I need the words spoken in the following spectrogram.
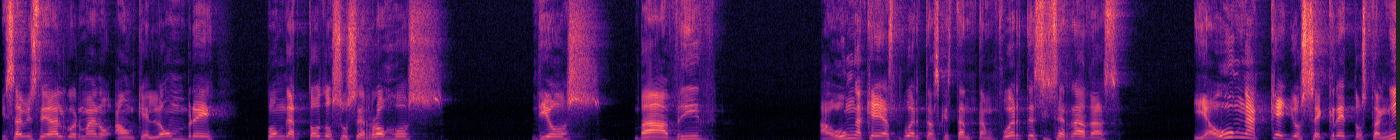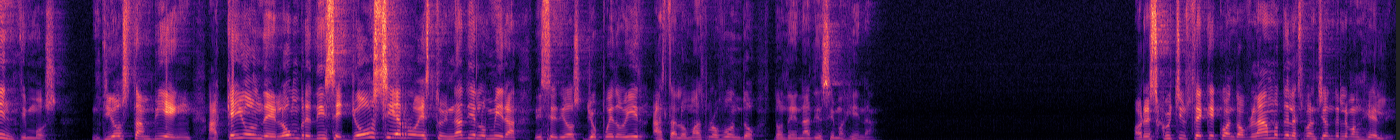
Y sabes de algo, hermano, aunque el hombre ponga todos sus cerrojos, Dios va a abrir aún aquellas puertas que están tan fuertes y cerradas y aún aquellos secretos tan íntimos Dios también, aquello donde el hombre dice, yo cierro esto y nadie lo mira, dice Dios, yo puedo ir hasta lo más profundo donde nadie se imagina. Ahora escuche usted que cuando hablamos de la expansión del Evangelio,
